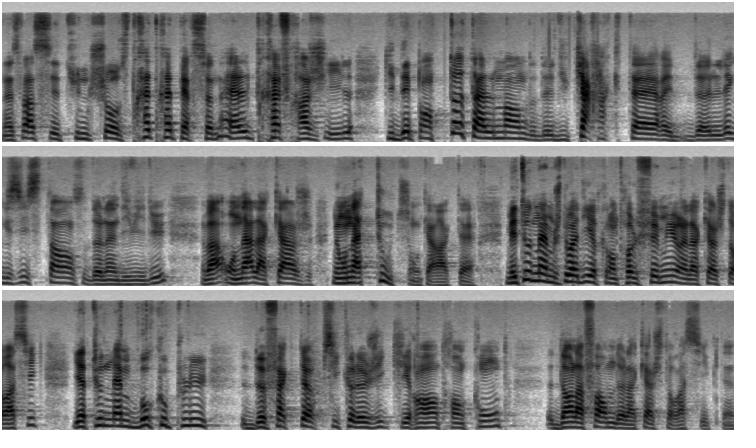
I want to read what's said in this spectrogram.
n'est-ce pas C'est une chose très très personnelle, très fragile, qui dépend totalement du caractère et de l'existence de l'individu. Eh ben, on a la cage, mais on a tout son caractère. Mais tout de même, je dois dire qu'entre le fémur et la cage thoracique, il y a tout de même beaucoup plus de facteurs psychologiques qui rentrent en compte dans la forme de la cage thoracique. Il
